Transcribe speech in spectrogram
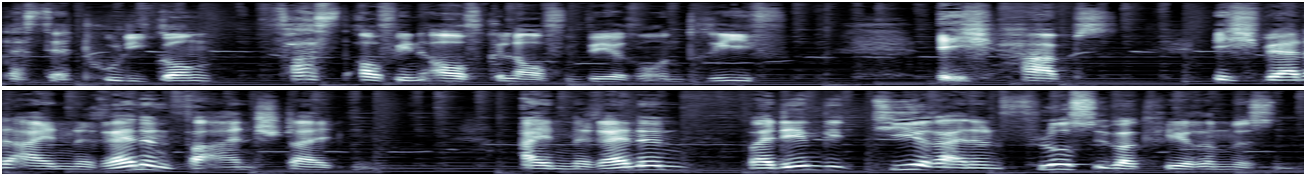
dass der Tudigong fast auf ihn aufgelaufen wäre und rief, ich hab's, ich werde ein Rennen veranstalten. Ein Rennen, bei dem die Tiere einen Fluss überqueren müssen.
